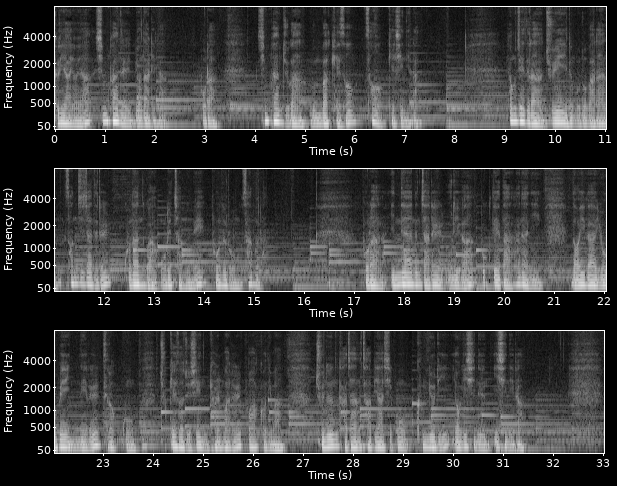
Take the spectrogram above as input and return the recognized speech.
그리하여야 심판을 면하리라. 보라, 심판주가 문 밖에서 서 계시니라. 형제들아 주의 이름으로 말한 선지자들을 고난과 오래 참음의 본으로 삼으라. 보라, 인내하는 자를 우리가 복되다 하나니 너희가 욥의 인내를 들었고 주께서 주신 결말을 보았거니와 주는 가장 자비하시고 극률이 여기시는 이신이라.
